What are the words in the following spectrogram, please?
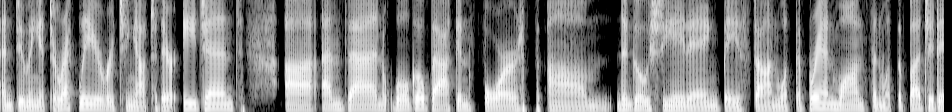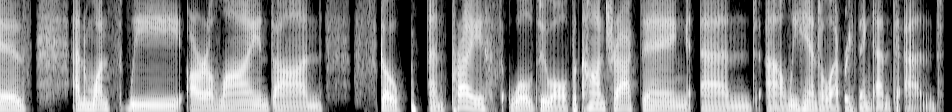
and doing it directly or reaching out to their agent. Uh, and then we'll go back and forth um, negotiating based on what the brand wants and what the budget is. And once we are aligned on scope and price, we'll do all the contracting and uh, we handle everything end to end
